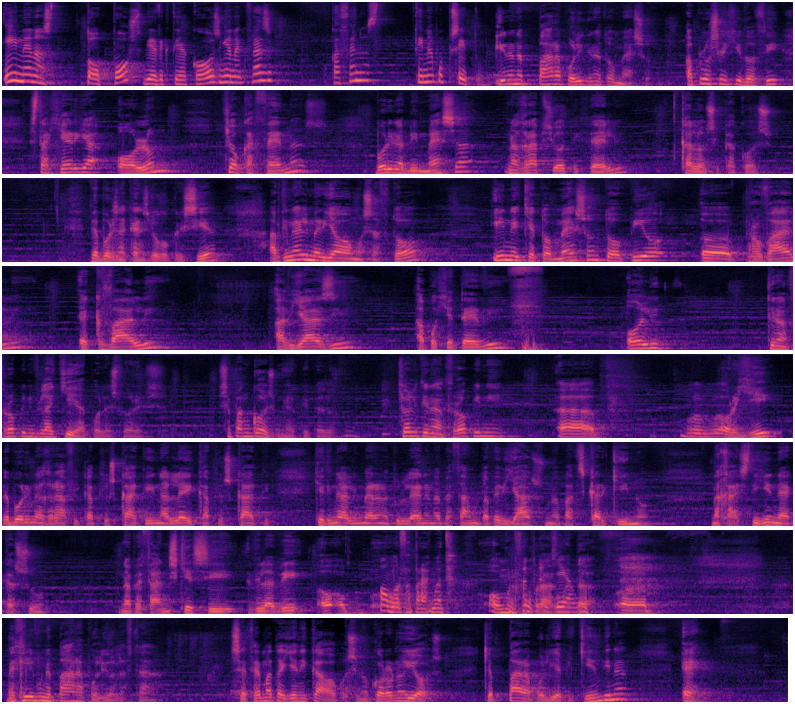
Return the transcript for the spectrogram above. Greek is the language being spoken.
είναι ένας τόπος διαδικτυακός για να εκφράζει ο καθένας την άποψή του. είναι ένα πάρα πολύ δυνατό μέσο. Απλώς έχει δοθεί στα χέρια όλων και ο καθένας μπορεί να μπει μέσα, να γράψει ό,τι θέλει, καλός ή κακός. Δεν μπορείς να κάνεις λογοκρισία. Απ' την άλλη μεριά όμως αυτό είναι και το μέσον το οποίο ε, προβάλλει, εκβάλλει, αδειάζει, αποχετεύει όλη την ανθρώπινη βλακεία πολλές φορές. Σε παγκόσμιο επίπεδο. Και όλη την ανθρώπινη α, οργή. Δεν μπορεί να γράφει κάποιος κάτι ή να λέει κάποιος κάτι και την άλλη μέρα να του λένε να πεθάνουν τα παιδιά σου, να πάθεις καρκίνο, να χάσεις τη γυναίκα σου, να πεθάνεις κι εσύ. Δηλαδή, ο- ο- Όμορφα πράγματα. όμορφα Παναγία πράγματα. Ε, με θλίβουν πάρα πολύ όλα αυτά. Σε θέματα γενικά, όπως είναι ο κορονοϊός και πάρα πολύ επικίνδυνα, ε,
